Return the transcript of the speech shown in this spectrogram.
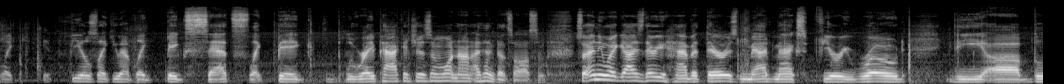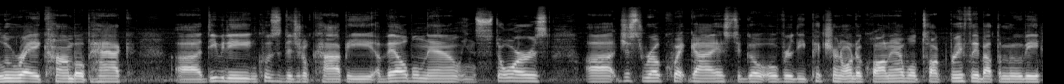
like it feels like you have like big sets like big blu-ray packages and whatnot i think that's awesome so anyway guys there you have it there is mad max fury road the uh, blu-ray combo pack uh, DVD includes a digital copy, available now in stores. Uh, just real quick, guys, to go over the picture and audio quality. I will talk briefly about the movie.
